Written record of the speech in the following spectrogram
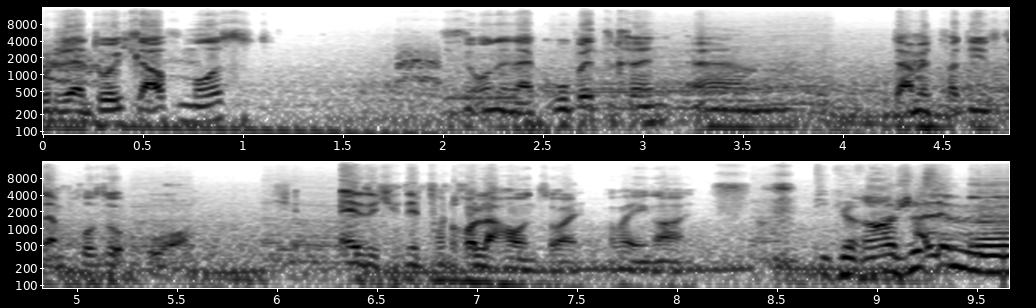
wo du dann durchlaufen musst. Die sind unten in der Grube drin. Ähm, damit verdienst du dann pro so... Oh, ich, also ich hätte den von Roller hauen sollen, aber egal. Die Garage ist Alle, äh,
